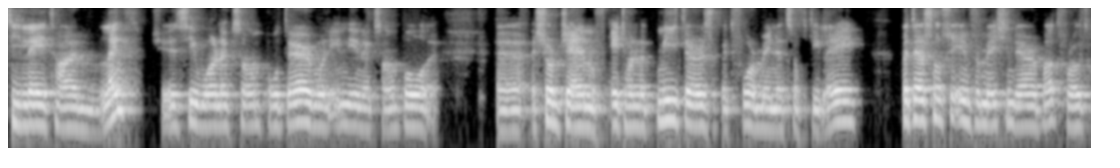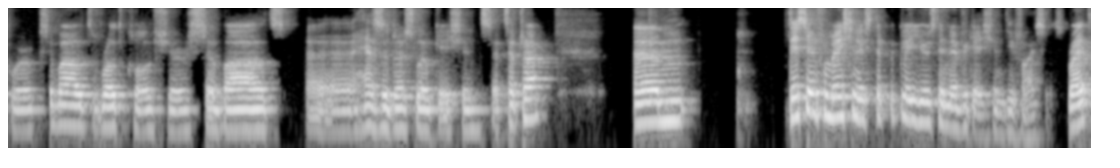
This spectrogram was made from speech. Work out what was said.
delay time, length. So you see one example there, one Indian example, uh, a short jam of 800 meters with four minutes of delay. But there's also information there about roadworks, about road closures, about uh, hazardous locations, etc. Um, this information is typically used in navigation devices, right?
